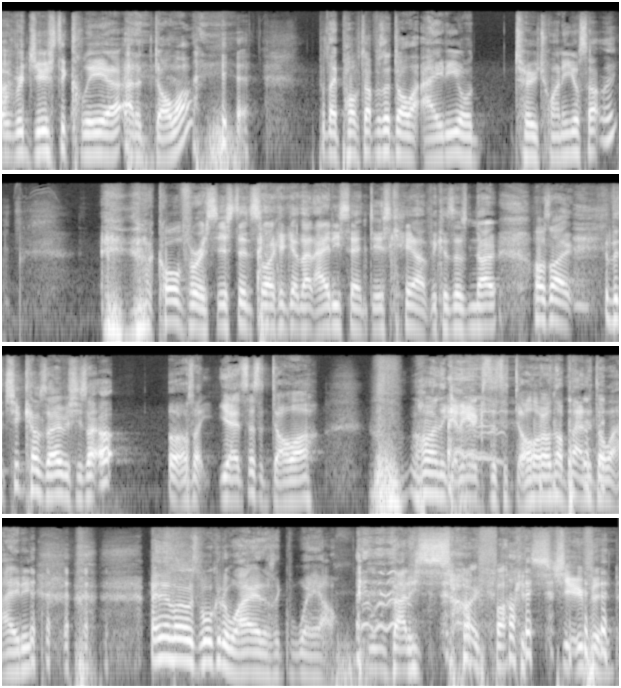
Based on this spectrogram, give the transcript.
They were reduced to clear at a dollar, but they popped up as a dollar eighty or two twenty or something." I called for assistance so I could get that 80 cent discount because there's no. I was like, the chick comes over, she's like, oh, oh, I was like, yeah, it's just a dollar. I'm only getting it because it's a dollar. I'm not paying a dollar 80. And then I was walking away and I was like, wow, that is so fucking stupid.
